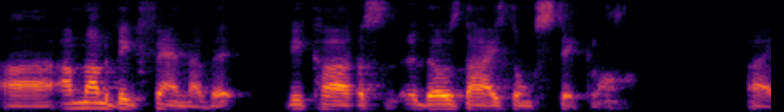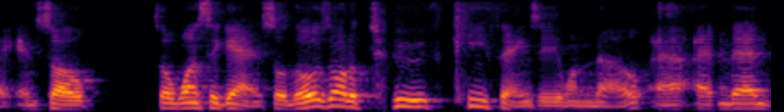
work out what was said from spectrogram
Uh, I'm not a big fan of it because those diets don't stick long. Right. And so, so once again, so those are the two key things that you want to know. Uh, and then,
